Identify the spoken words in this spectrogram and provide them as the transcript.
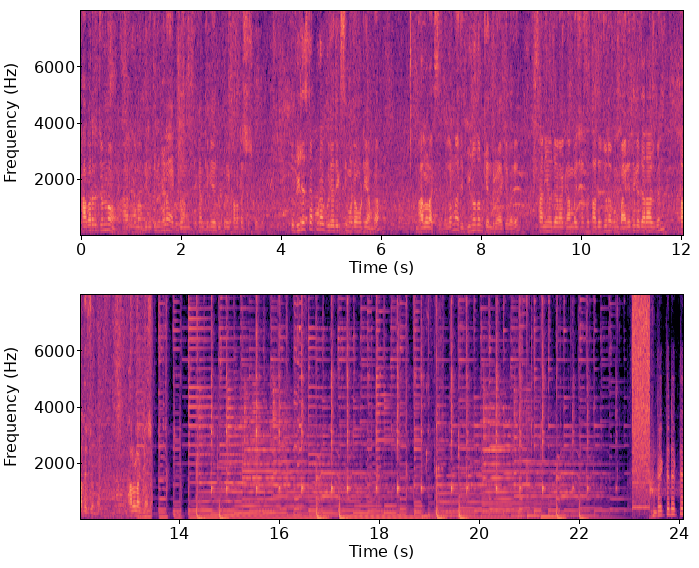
খাবারের জন্য আর কোনো বিরতি নিব না, একদম এখান থেকে দুপুরের খাবারটা শেষ করব। তো ভিলেজটা পুরো ঘুরে দেখছি মোটামুটি আমরা। ভালো লাগছে, বললাম না যে বিনোদন কেন্দ্র একেবারে। স্থানীয় যারা গ্রামবাসী আছে তাদের জন্য এবং বাইরে থেকে যারা আসবেন তাদের জন্য। ভালো লাগবে। দেখতে দেখতে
